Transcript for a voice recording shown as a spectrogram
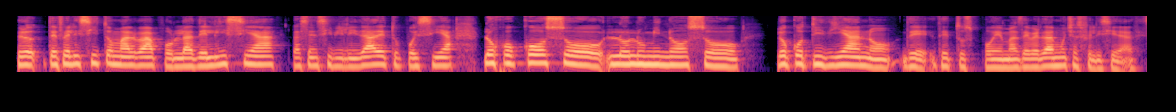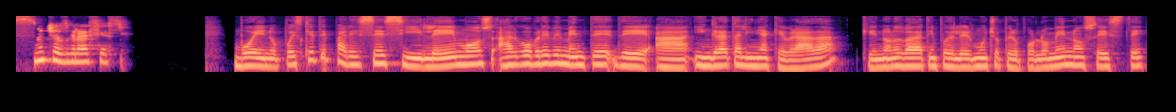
pero te felicito, Malva, por la delicia, la sensibilidad de tu poesía, lo jocoso, lo luminoso, lo cotidiano de, de tus poemas. De verdad, muchas felicidades. Muchas gracias. Bueno, pues ¿qué te parece si leemos algo brevemente de A Ingrata Línea Quebrada? Que no nos va a dar tiempo de leer mucho, pero por lo menos este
